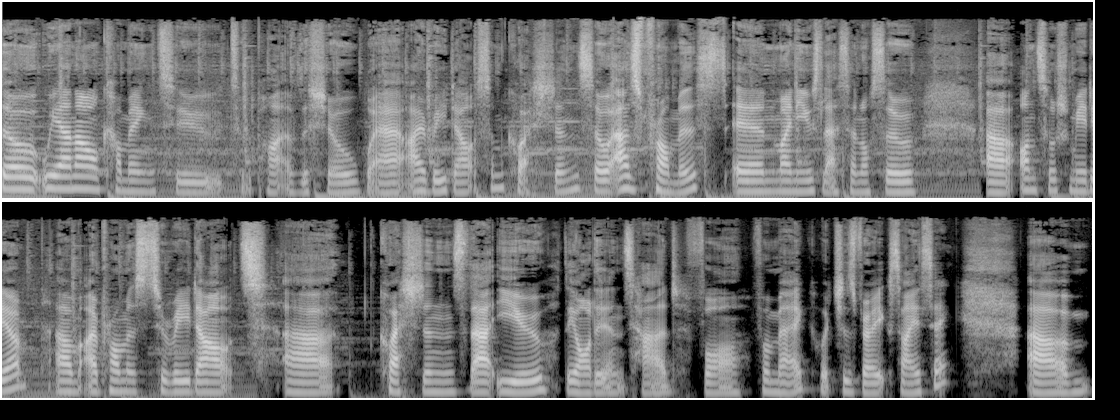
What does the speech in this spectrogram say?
So we are now coming to to the part of the show where I read out some questions. So as promised in my newsletter and also uh, on social media, um, I promised to read out uh, questions that you, the audience, had for for Meg, which is very exciting. Um,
